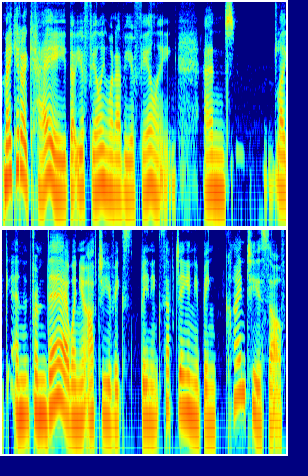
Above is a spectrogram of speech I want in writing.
make it okay that you're feeling whatever you're feeling. And like and from there when you're after you've ex- been accepting and you've been kind to yourself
